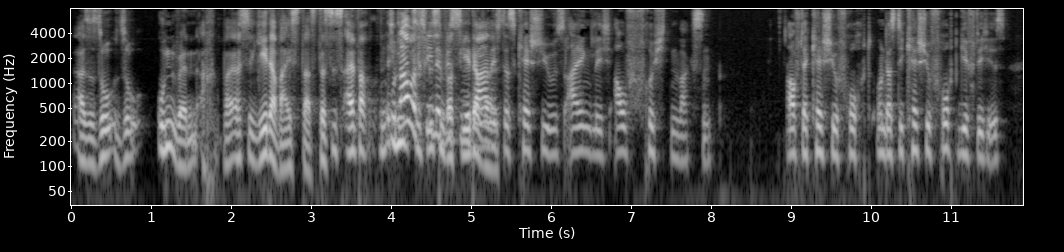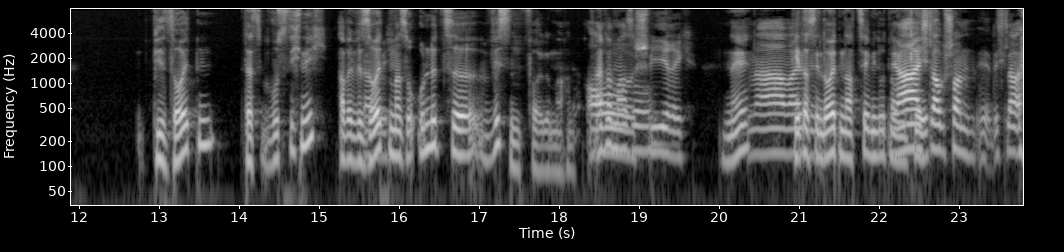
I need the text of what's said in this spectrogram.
also so, so unrandom. Ach, weißt du, jeder weiß das. Das ist einfach ein Ich glaube, viele Wissen, was wissen gar weiß. nicht, dass Cashews eigentlich auf Früchten wachsen. Auf der Cashewfrucht und dass die Cashewfrucht giftig ist. Wir sollten, das wusste ich nicht, aber wir Glaub sollten ich. mal so unnütze Wissen-Folge machen. Oh, Einfach mal so. schwierig. Nee. Na, Geht das den Leuten nach zehn Minuten noch Ja, okay? ich glaube schon. Ich glaube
